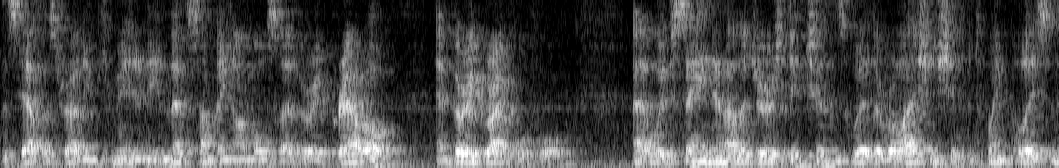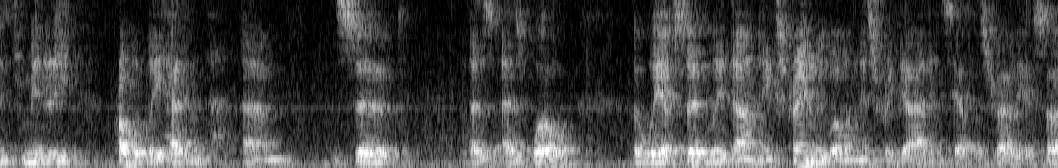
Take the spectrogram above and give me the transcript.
the South Australian community, and that's something I'm also very proud of and very grateful for. Uh, we've seen in other jurisdictions where the relationship between police and the community probably hasn't um, served as, as well, but we have certainly done extremely well in this regard in South Australia. So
